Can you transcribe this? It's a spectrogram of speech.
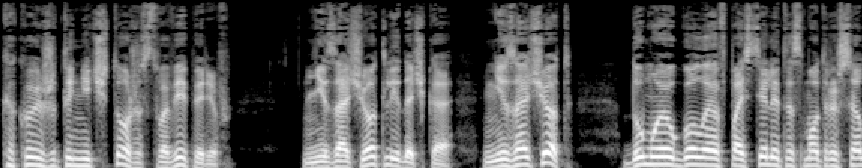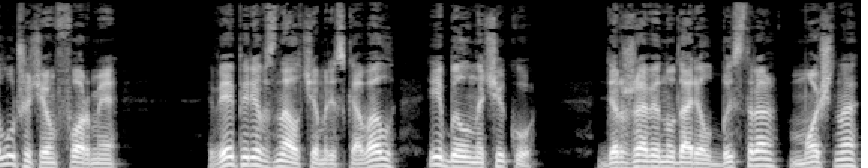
«Какое же ты ничтожество, Веперев!» «Не зачет, Лидочка, не зачет. Думаю, голая в постели ты смотришься лучше, чем в форме». Веперев знал, чем рисковал, и был начеку. Державин ударил быстро, мощно,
